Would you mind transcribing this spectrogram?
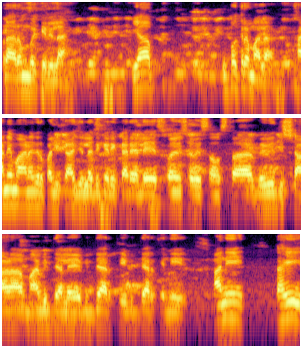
प्रारंभ केलेला आहे. या उपक्रमाला ठाणे महानगरपालिका जिल्हाधिकारी कार्यालय स्वयंसेवी संस्था विविध शाळा महाविद्यालय विद्यार्थी विद्यार्थिनी आणि काही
